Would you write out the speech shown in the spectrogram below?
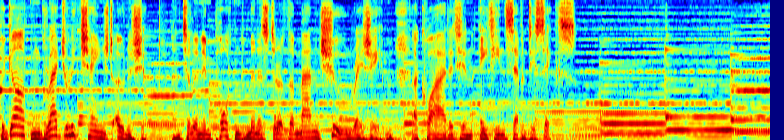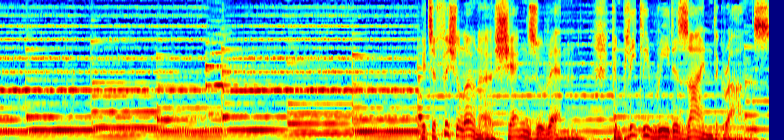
The garden gradually changed ownership until an important minister of the Manchu regime acquired it in 1876. Its official owner, Sheng Zuren, completely redesigned the grounds.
